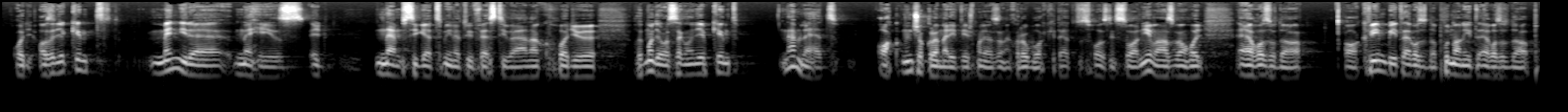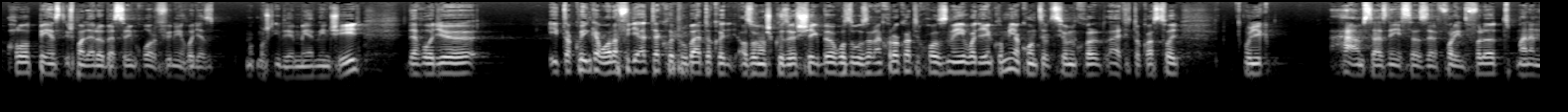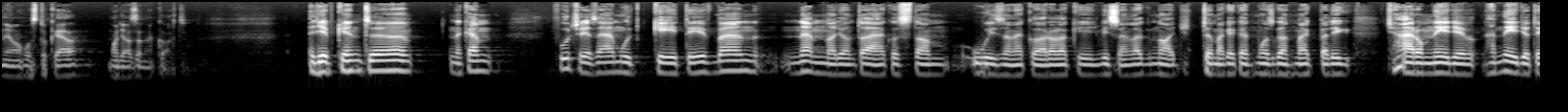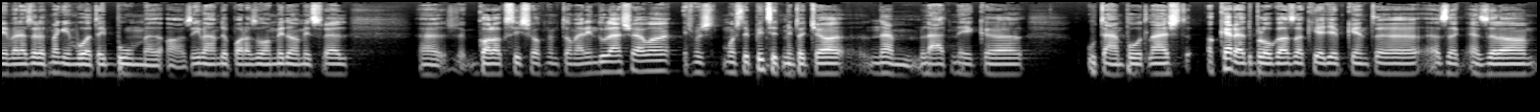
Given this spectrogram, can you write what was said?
hogy az egyébként mennyire nehéz egy nem sziget méretű fesztiválnak, hogy, hogy Magyarországon egyébként nem lehet, nincs akkor a merítés magyar zenekarokból, akit el tudsz hozni. Szóval nyilván az van, hogy elhozod a, a Quimbit, elhozod a Punanit, elhozod a halott pénzt, és majd erről beszélünk Orfűni, hogy ez most idén miért nincs így. De hogy itt akkor inkább arra figyeltek, hogy próbáltok egy azonos közösségből hozó zenekarokat hozni, vagy ilyenkor mi a koncepció, amikor látjátok azt, hogy mondjuk 300-400 ezer forint fölött már nem nagyon hoztok el magyar zenekart? Egyébként nekem furcsa, hogy az elmúlt két évben nem nagyon találkoztam új zenekarral, aki így viszonylag nagy tömegeket mozgat meg, pedig három-négy év, hát négy-öt évvel ezelőtt megint volt egy boom az Iván de Parazol, Middle Miss Red, Galaxisok, nem tudom, elindulásával, és most, most egy picit, mint hogyha nem látnék utánpótlást. A keretblog az, aki egyébként ezzel, ezzel a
